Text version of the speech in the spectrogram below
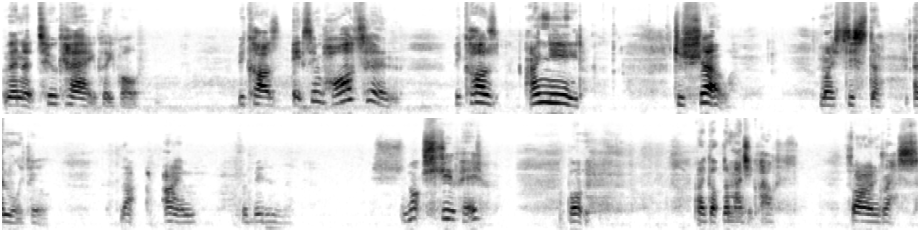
than 2k, people because it's important. Because I need to show my sister Emily Peel that I'm forbidden. Not stupid, but I got the magic powers. So I undressed.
